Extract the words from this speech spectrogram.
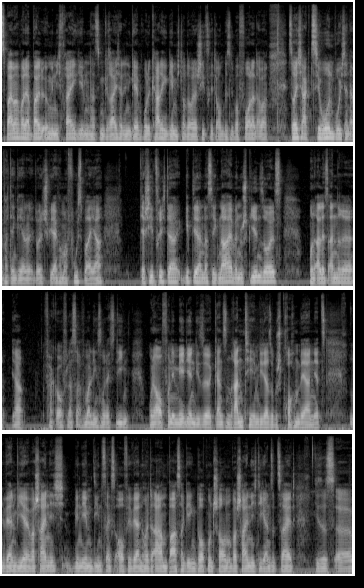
Zweimal war der Ball irgendwie nicht freigegeben, hat es ihm gereicht, hat ihm eine gelb-rote Karte gegeben. Ich glaube, da war der Schiedsrichter auch ein bisschen überfordert, aber solche Aktionen, wo ich dann einfach denke, ja, Leute, spielt einfach mal Fußball, ja. Der Schiedsrichter gibt dir dann das Signal, wenn du spielen sollst und alles andere, ja, fuck off, lass einfach mal links und rechts liegen. Oder auch von den Medien diese ganzen Randthemen, die da so besprochen werden. Jetzt werden wir wahrscheinlich, wir nehmen dienstags auf, wir werden heute Abend Barca gegen Dortmund schauen und wahrscheinlich die ganze Zeit dieses äh,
